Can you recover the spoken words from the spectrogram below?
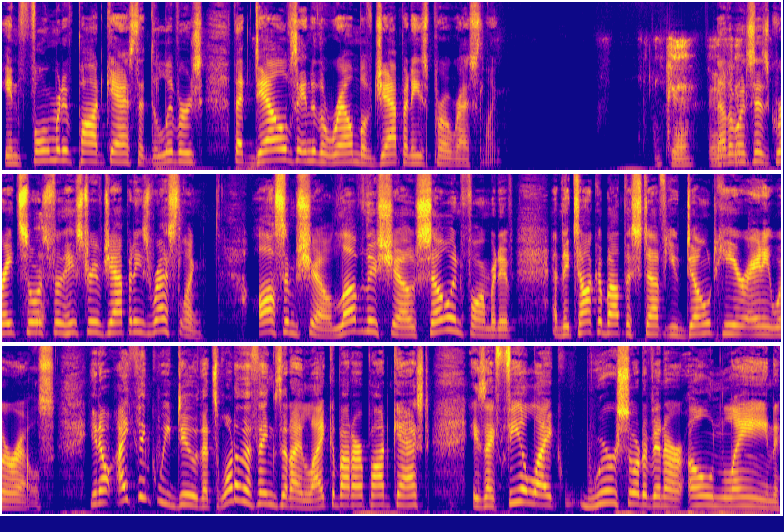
informative podcast that delivers that delves into the realm of Japanese pro wrestling. okay. Another good. one says great source for the history of Japanese wrestling. Awesome show. Love this show. So informative. And they talk about the stuff you don't hear anywhere else. You know, I think we do. That's one of the things that I like about our podcast is I feel like we're sort of in our own lane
